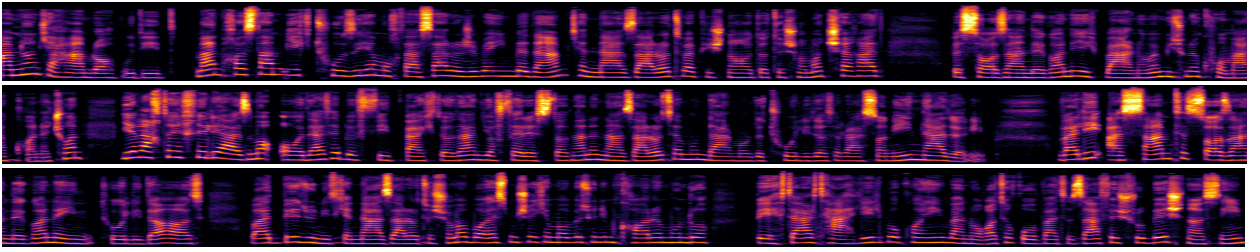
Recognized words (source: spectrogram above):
ممنون که همراه بودید. من خواستم یک توضیح مختصر راجع به این بدم که نظرات و پیشنهادات شما چقدر به سازندگان یک برنامه می‌تونه کمک کنه چون یه وقتای خیلی از ما عادت به فیدبک دادن یا فرستادن نظراتمون در مورد تولیدات رسانه‌ای نداریم ولی از سمت سازندگان این تولیدات باید بدونید که نظرات شما باعث میشه که ما بتونیم کارمون رو بهتر تحلیل بکنیم و نقاط قوت و ضعفش رو بشناسیم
